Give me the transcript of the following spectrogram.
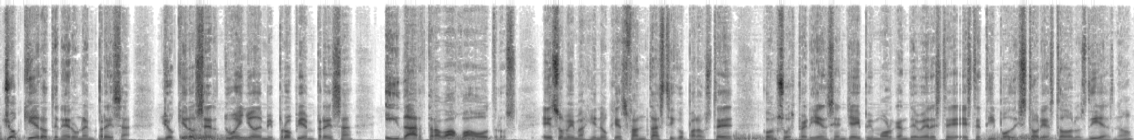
yo quiero tener una empresa, yo quiero ser dueño de mi propia empresa y dar trabajo a otros. Eso me imagino que es fantástico para usted con su experiencia en JP Morgan de ver este, este tipo de historias todos los días, ¿no?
